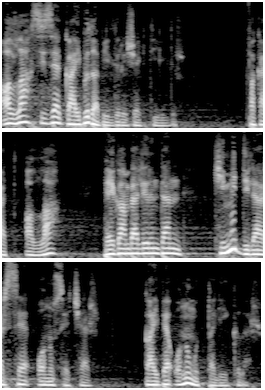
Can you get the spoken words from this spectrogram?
Allah size gaybı da bildirecek değildir. Fakat Allah peygamberlerinden kimi dilerse onu seçer. Gaybe onu muttali kılar.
